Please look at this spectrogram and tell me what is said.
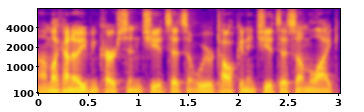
um, like I know even Kirsten, she had said something. We were talking, and she had said something like,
